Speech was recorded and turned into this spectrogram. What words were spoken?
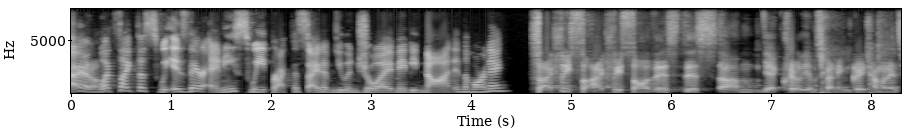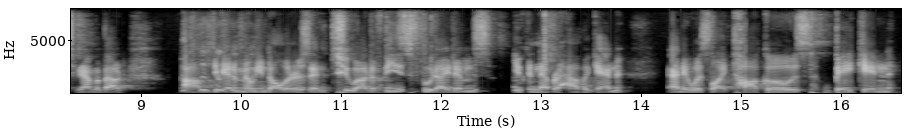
Yeah. What's like the sweet? Is there any sweet breakfast item you enjoy? Maybe not in the morning. So I actually saw, I actually saw this. This um, yeah, clearly I'm spending great time on Instagram about. Um, you get a million dollars, and two out of these food items you can never have again. And it was like tacos, bacon,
